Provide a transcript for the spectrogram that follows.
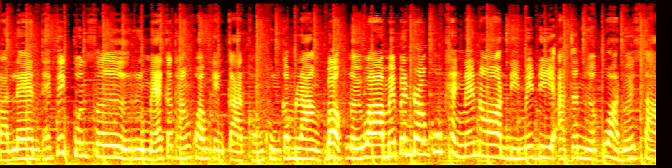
การเล่นเทคนิคกุนซือ หรือแม้กระทั่งความเก่งกาจของคุมกำลัง บอกเลยว่าไม่เป็นรองคู่แข่งแน่นอน ดีไม่ดีอาจจะเหนือกว่าด้วยซ้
